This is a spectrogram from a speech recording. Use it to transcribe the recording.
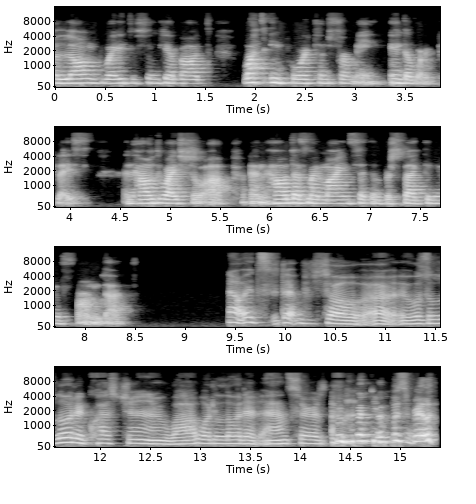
a long way to thinking about what's important for me in the workplace and how do I show up and how does my mindset and perspective inform that. No, it's so uh, it was a loaded question, and wow, what a loaded answers! it was really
